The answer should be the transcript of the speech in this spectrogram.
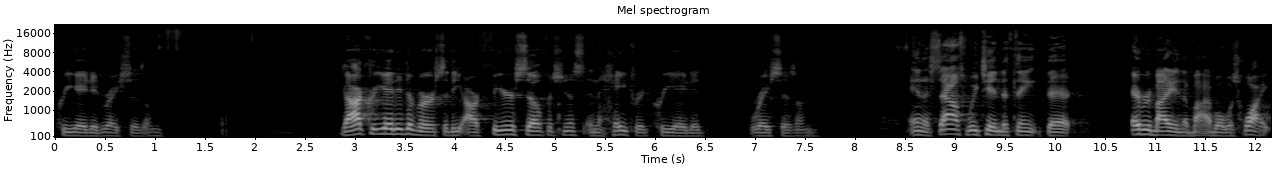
created racism. God created diversity. Our fear, selfishness, and hatred created racism. In the South, we tend to think that everybody in the Bible was white.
